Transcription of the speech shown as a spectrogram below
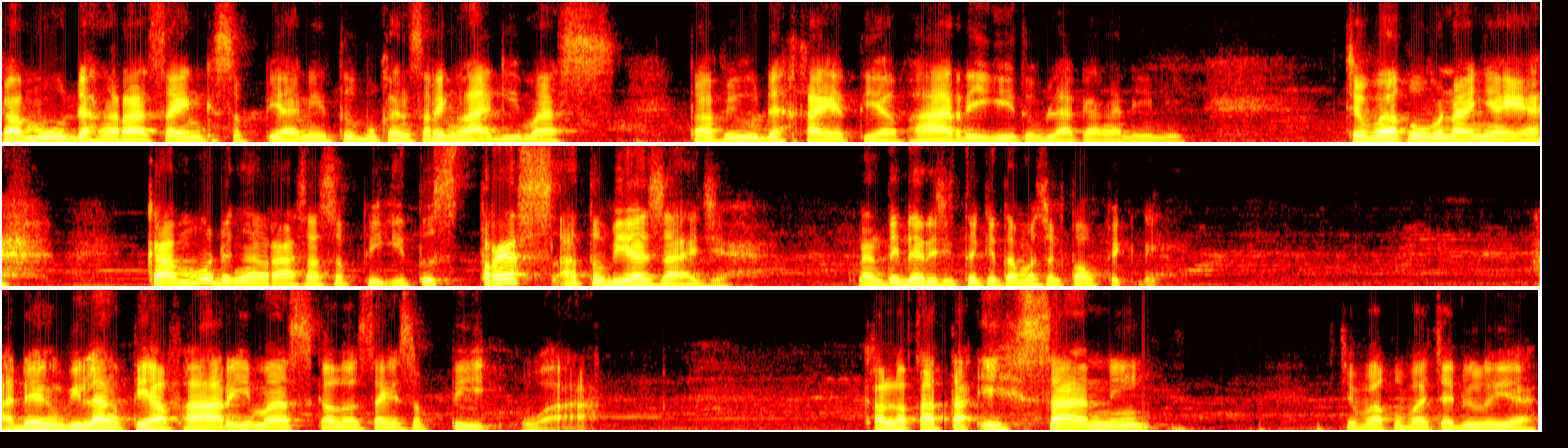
kamu udah ngerasain kesepian itu bukan sering lagi, Mas. Tapi udah kayak tiap hari gitu belakangan ini. Coba aku mau nanya ya. Kamu dengan rasa sepi itu stres atau biasa aja? Nanti dari situ kita masuk topik nih. Ada yang bilang tiap hari mas kalau saya sepi. Wah kalau kata Ihsan nih, coba aku baca dulu ya.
